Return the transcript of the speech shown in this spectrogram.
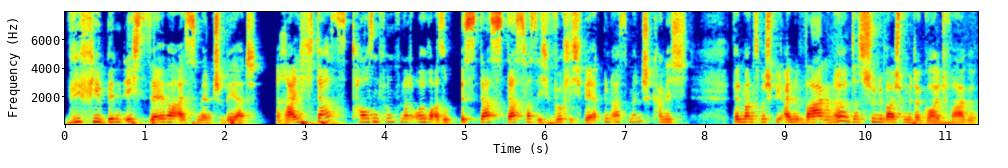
wie viel bin ich selber als Mensch wert? Reicht das 1500 Euro? Also ist das das, was ich wirklich wert bin als Mensch? Kann ich, wenn man zum Beispiel eine Waage, ne, das schöne Beispiel mit der Goldwaage,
